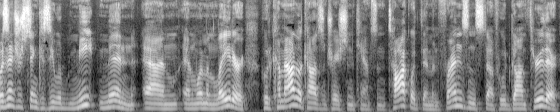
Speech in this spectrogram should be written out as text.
Was interesting because he would meet men and, and women later who would come out of the concentration camps and talk with them and friends and stuff who had gone through there.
